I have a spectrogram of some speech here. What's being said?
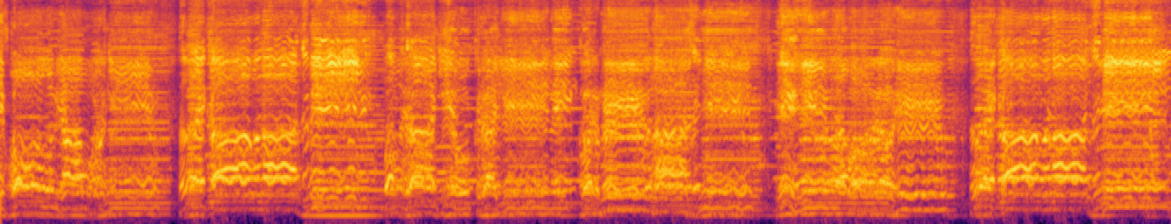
і полум'я вогнів, плекав України, нас гнів і гнів на ворогів, плекав нас змій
